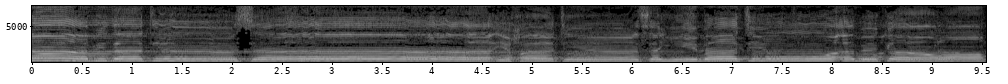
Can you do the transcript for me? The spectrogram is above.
عابدات سائحات ثيبات وأبكارا.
